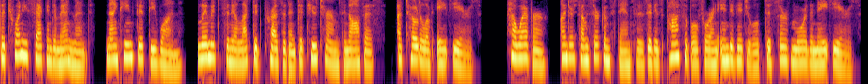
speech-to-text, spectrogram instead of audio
The 22nd Amendment, 1951, limits an elected president to two terms in office, a total of eight years. However, under some circumstances it is possible for an individual to serve more than eight years.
